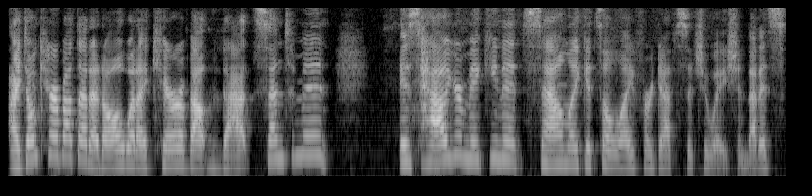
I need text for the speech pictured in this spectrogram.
I don't care about that at all. What I care about that sentiment is how you're making it sound like it's a life or death situation. That it's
